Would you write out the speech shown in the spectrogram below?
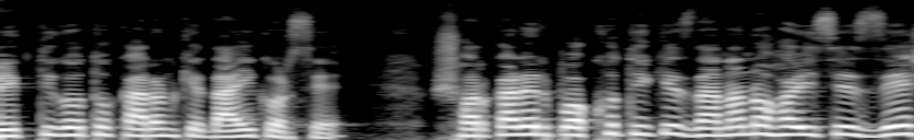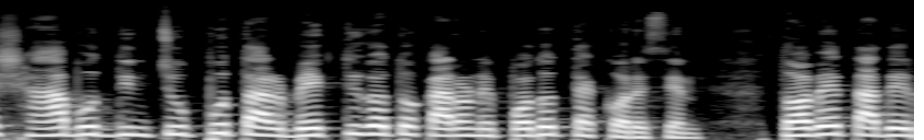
ব্যক্তিগত কারণকে দায়ী করছে। সরকারের পক্ষ থেকে জানানো হয়েছে যে শাহাবুদ্দিন চুপ্পু তার ব্যক্তিগত কারণে পদত্যাগ করেছেন, তবে তাদের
